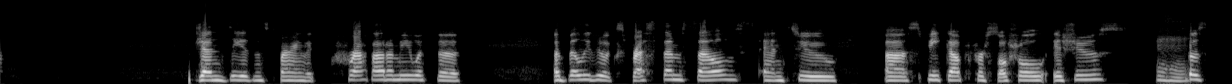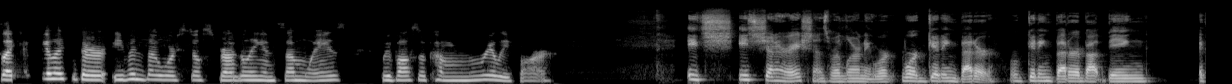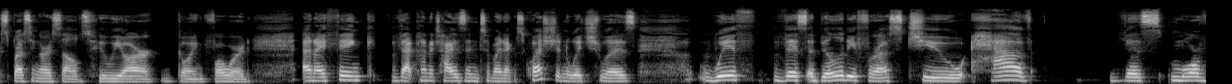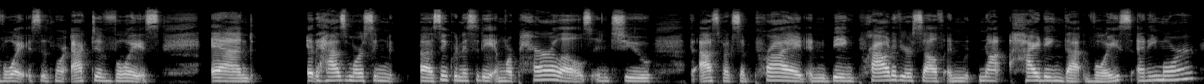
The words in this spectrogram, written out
Gen Z is inspiring the crap out of me with the ability to express themselves and to uh, speak up for social issues. Mm-hmm. So it's like I feel like they're even though we're still struggling in some ways, we've also come really far. Each each generation as we're learning, we're we're getting better. We're getting better about being expressing ourselves who we are going forward. And I think that kind of ties into my next question, which was with this ability for us to have this more voice, this more active voice, and it has more syn- uh, synchronicity and more parallels into the aspects of pride and being proud of yourself and not hiding that voice anymore.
